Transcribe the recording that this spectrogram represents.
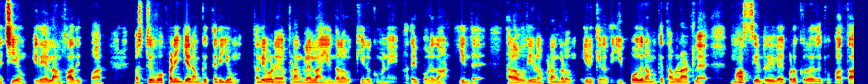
நிச்சயம் இதையெல்லாம் சாதிப்பார். ஃபர்ஸ்ட் ஓப்பனிங்கே நமக்கு தெரியும் தலையோட படங்கள் எல்லாம் எந்த அளவுக்கு இருக்கும்னு. அதே போலதான் இந்த தளபதியோட படங்களும் இருக்கிறது. இப்போது நமக்கு தமிழ்நாட்டில் மாஸ் என்ட்ரியில கொடுக்கறதுக்கு பார்த்தா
